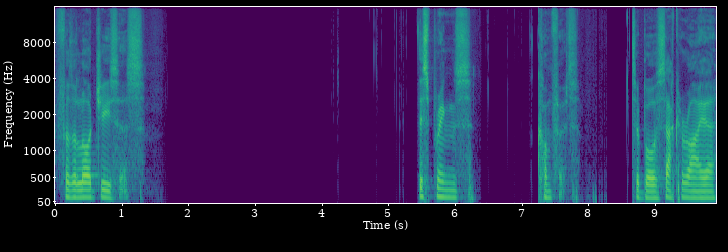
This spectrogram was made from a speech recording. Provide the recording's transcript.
for the Lord Jesus. This brings comfort to both Zachariah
